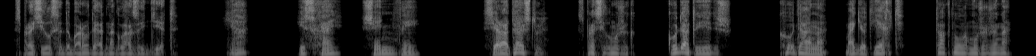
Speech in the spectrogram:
— спросился добородый одноглазый дед. «Я? из Хай Шеньвэй. «Сирота, что ли?» — спросил мужик. «Куда ты едешь?» «Куда она могет ехать?» — толкнула мужа жена.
